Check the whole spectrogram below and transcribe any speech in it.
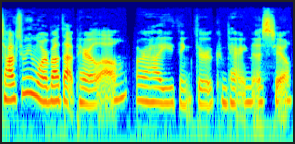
talk to me more about that parallel or how you think through comparing those two.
